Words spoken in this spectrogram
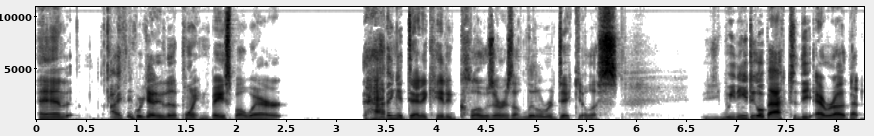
and I think we're getting to the point in baseball where having a dedicated closer is a little ridiculous. We need to go back to the era that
